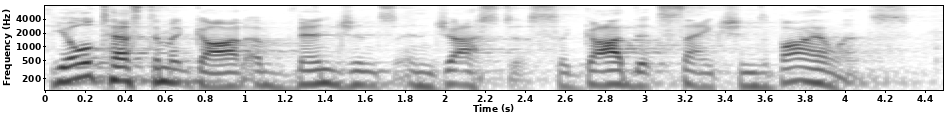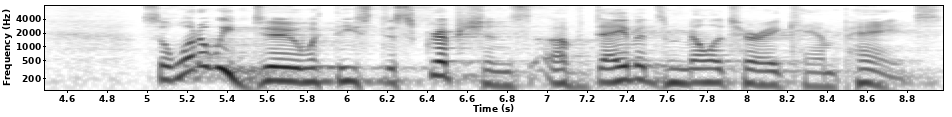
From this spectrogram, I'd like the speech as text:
the Old Testament God of vengeance and justice, a God that sanctions violence. So, what do we do with these descriptions of David's military campaigns?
